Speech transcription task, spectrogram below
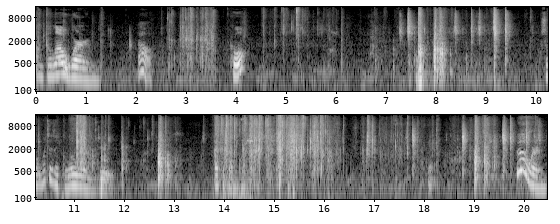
a glowworm. Oh. Cool. So what does a glowworm do? That's a fun question. Glowworm.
